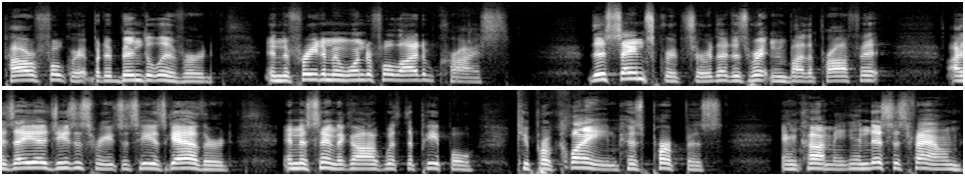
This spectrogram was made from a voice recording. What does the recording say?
powerful grip, but have been delivered in the freedom and wonderful light of Christ. This same scripture that is written by the prophet Isaiah, Jesus reads as he is gathered in the synagogue with the people to proclaim his purpose and coming. And this is found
